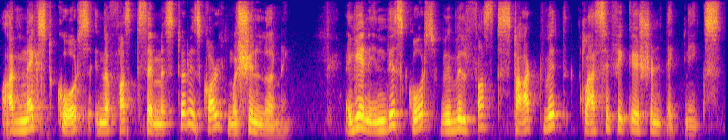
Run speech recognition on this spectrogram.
Our next course in the first semester is called machine learning. Again, in this course, we will first start with classification techniques.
